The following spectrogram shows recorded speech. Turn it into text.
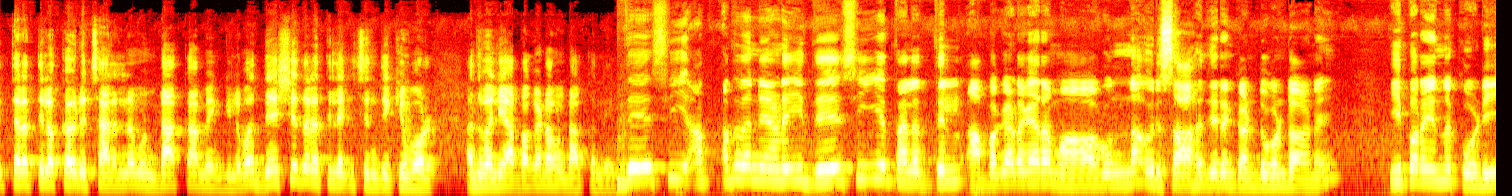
ഇത്തരത്തിലൊക്കെ ഒരു ചലനം ഉണ്ടാക്കാമെങ്കിലും ദേശീയ തലത്തിലേക്ക് ചിന്തിക്കുമ്പോൾ അത് വലിയ അപകടം ഉണ്ടാക്കുന്നില്ല. ദേശീയ അത് തന്നെയാണ്. ഈ ദേശീയ തലത്തിൽ അപകടകരമാകുന്ന ഒരു സാഹചര്യം കണ്ടുകൊണ്ടാണ് ഈ പറയുന്ന കൊടി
